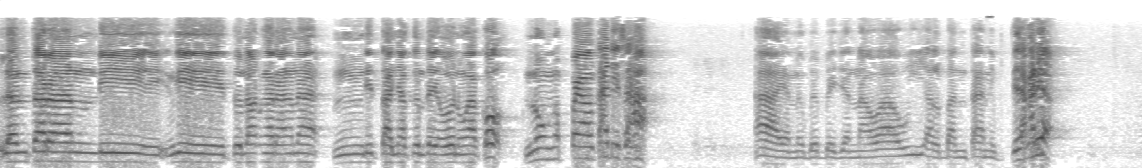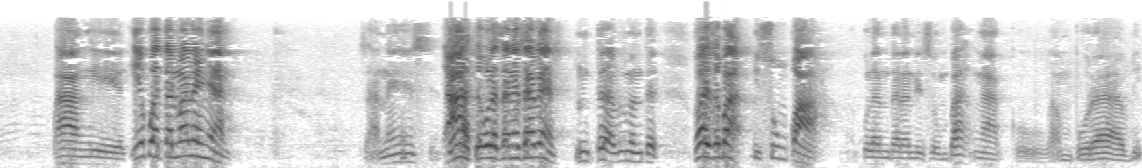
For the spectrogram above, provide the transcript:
lantaran di gitu ngarang hmm, ditanya oh nu ngepel tadi sah ah yang bebejan Nawawi Albantani. Tidak ada panggil. Iya buatan manehnya? Sanes. Ah sekolah sanes sanes ente abdi ente wah coba disumpah. Kulantaran disumpah ngaku. Hampura abdi.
